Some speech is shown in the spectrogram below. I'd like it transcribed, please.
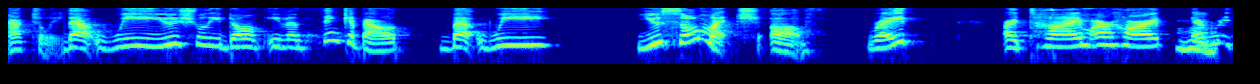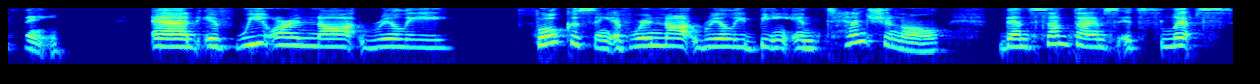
actually, that we usually don't even think about, but we use so much of, right? Our time, our heart, mm-hmm. everything. And if we are not really focusing, if we're not really being intentional, then sometimes it slips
